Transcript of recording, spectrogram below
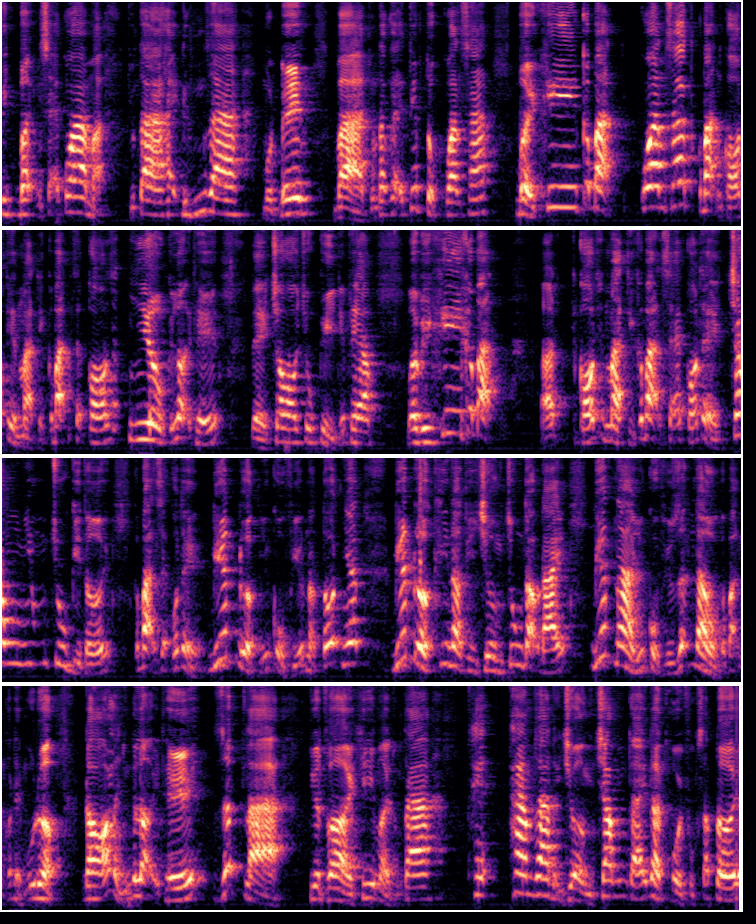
dịch bệnh sẽ qua mà chúng ta hãy đứng ra một bên và chúng ta sẽ tiếp tục quan sát. Bởi khi các bạn quan sát các bạn có tiền mặt thì các bạn sẽ có rất nhiều cái lợi thế để cho chu kỳ tiếp theo. Bởi vì khi các bạn à, có tiền mặt thì các bạn sẽ có thể trong những chu kỳ tới các bạn sẽ có thể biết được những cổ phiếu nào tốt nhất biết được khi nào thị trường trung tạo đáy biết nào những cổ phiếu dẫn đầu các bạn có thể mua được. Đó là những cái lợi thế rất là tuyệt vời khi mà chúng ta tham gia thị trường trong cái đợt hồi phục sắp tới.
